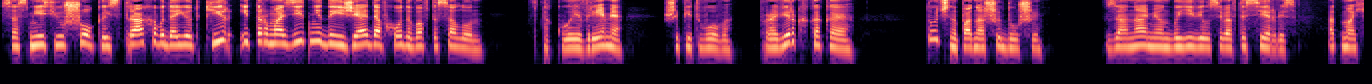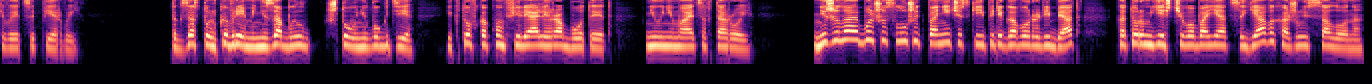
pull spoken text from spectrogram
Со смесью шока и страха выдает Кир и тормозит, не доезжая до входа в автосалон. «В такое время?» — шипит Вова. «Проверка какая?» «Точно по нашей душе. За нами он бы явился в автосервис», — отмахивается первый. «Так за столько времени забыл, что у него где и кто в каком филиале работает», — не унимается второй. Не желая больше слушать панические переговоры ребят, которым есть чего бояться, я выхожу из салона.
